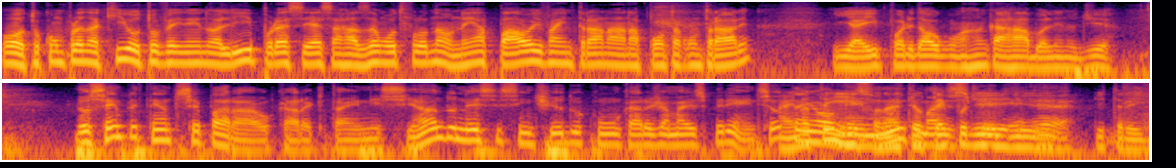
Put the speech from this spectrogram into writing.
ó, oh, tô comprando aqui, ou tô vendendo ali, por essa e essa razão, o outro falou, não, nem a pau e vai entrar na, na ponta contrária, e aí pode dar algum arranca-rabo ali no dia. Eu sempre tento separar o cara que está iniciando nesse sentido com o cara já mais experiente. Se eu Ainda tenho tem alguém isso, muito né? Tem o mais tempo de, de, é. de trade.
